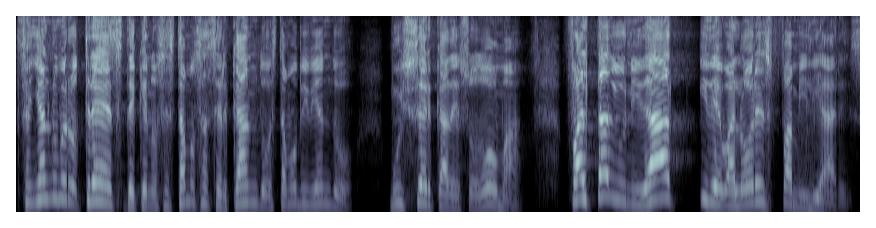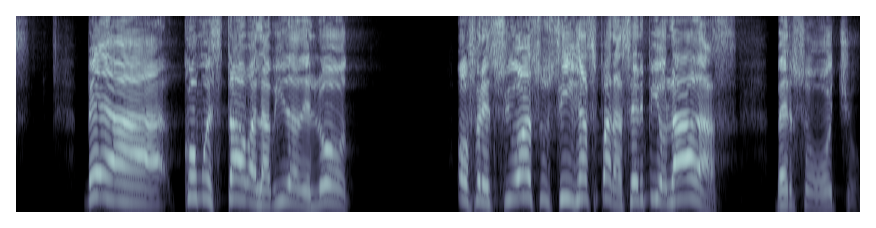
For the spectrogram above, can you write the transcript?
Señal número tres de que nos estamos acercando, estamos viviendo muy cerca de Sodoma. Falta de unidad y de valores familiares. Vea cómo estaba la vida de Lot. Ofreció a sus hijas para ser violadas verso 8.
